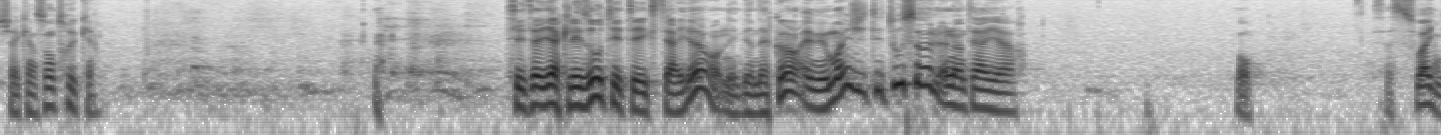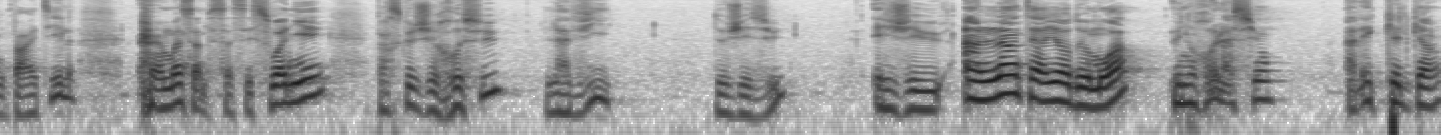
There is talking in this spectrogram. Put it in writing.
Chacun son truc. Hein. C'est-à-dire que les autres étaient extérieurs, on est bien d'accord, mais moi j'étais tout seul à l'intérieur. Bon, ça se soigne, paraît-il. Moi, ça, ça s'est soigné parce que j'ai reçu la vie de Jésus et j'ai eu à l'intérieur de moi une relation avec quelqu'un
